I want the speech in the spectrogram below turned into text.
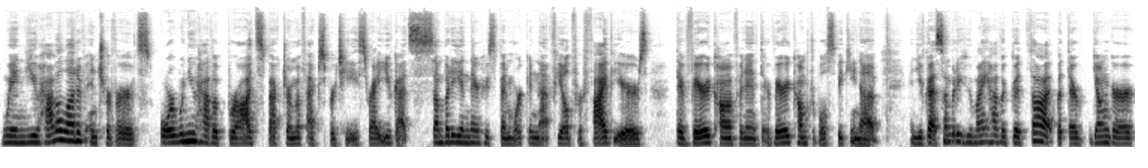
When you have a lot of introverts, or when you have a broad spectrum of expertise, right? You've got somebody in there who's been working that field for five years they're very confident, they're very comfortable speaking up. And you've got somebody who might have a good thought, but they're younger,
